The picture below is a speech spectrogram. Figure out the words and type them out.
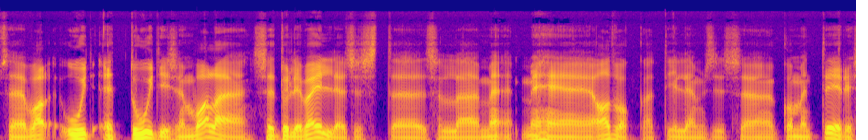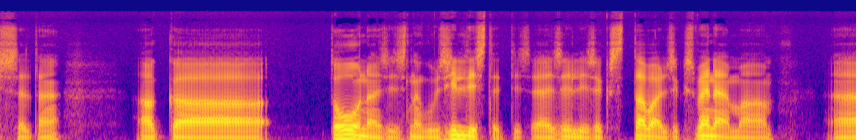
see val-, uud-, et uudis on vale, see tuli välja, sest äh, selle me-, mehe advokaat hiljem siis äh, kommenteeris seda, aga toona siis nagu sildistati see selliseks tavaliseks Venemaa äh,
